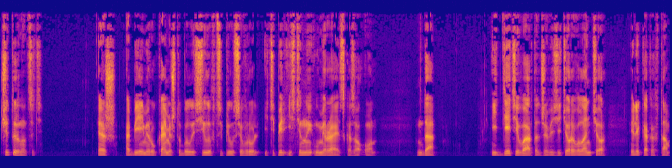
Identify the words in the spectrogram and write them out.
Четырнадцать. Эш обеими руками, что было силы, вцепился в руль. «И теперь истинный умирает», — сказал он. «Да». И дети Вартаджа, визитер и волонтер, или как их там,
